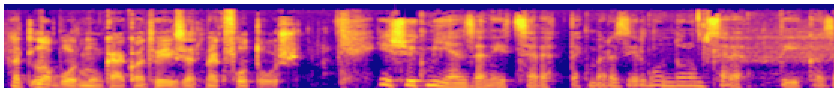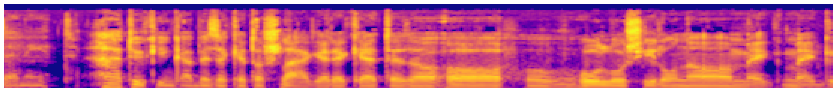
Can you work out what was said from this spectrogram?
hát labormunkákat végzett, meg fotós. És ők milyen zenét szerettek, mert azért gondolom szerették a zenét. Hát ők inkább ezeket a slágereket, ez a, a, Hollós Ilona, meg, meg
